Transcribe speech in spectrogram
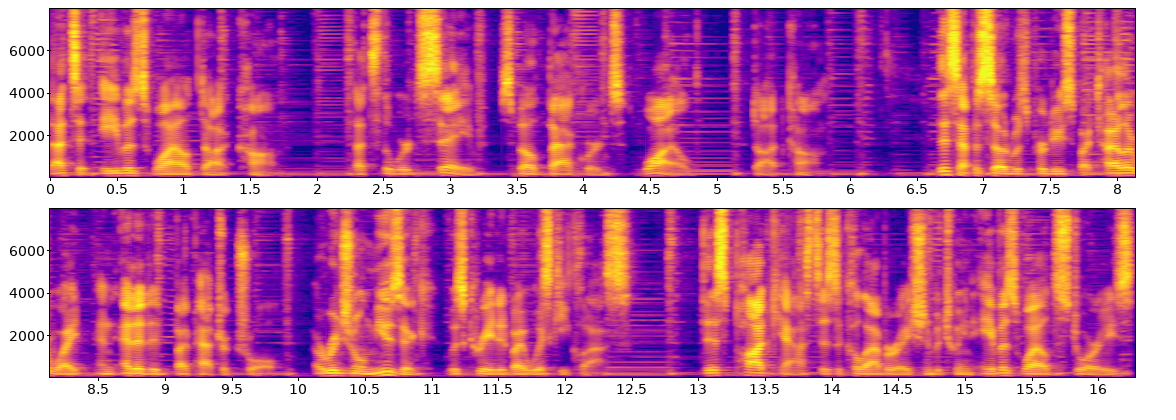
That's at evaswild.com. That's the word save, spelled backwards, wild.com. This episode was produced by Tyler White and edited by Patrick Troll. Original music was created by Whiskey Class. This podcast is a collaboration between Eva's Wild Stories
